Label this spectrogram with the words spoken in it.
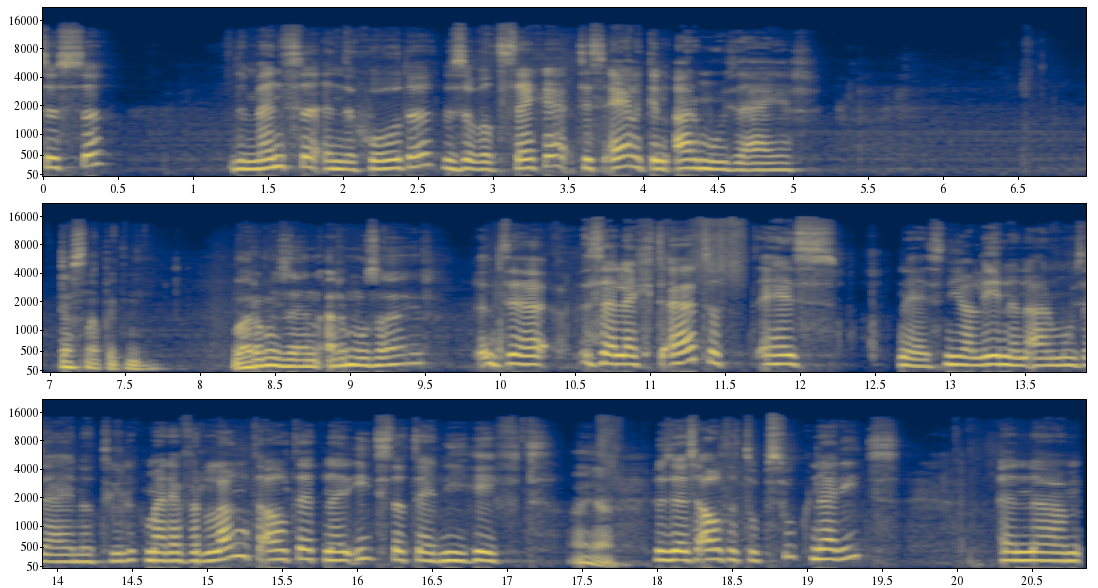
tussen de mensen en de goden. Dus dat wil zeggen, het is eigenlijk een armoezaaier. Dat snap ik niet. Waarom is hij een armoezaaier? De, zij legt uit dat hij is... Nee, hij is niet alleen een armoezaaier natuurlijk, maar hij verlangt altijd naar iets dat hij niet heeft. Ah ja. Dus hij is altijd op zoek naar iets. En ehm,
